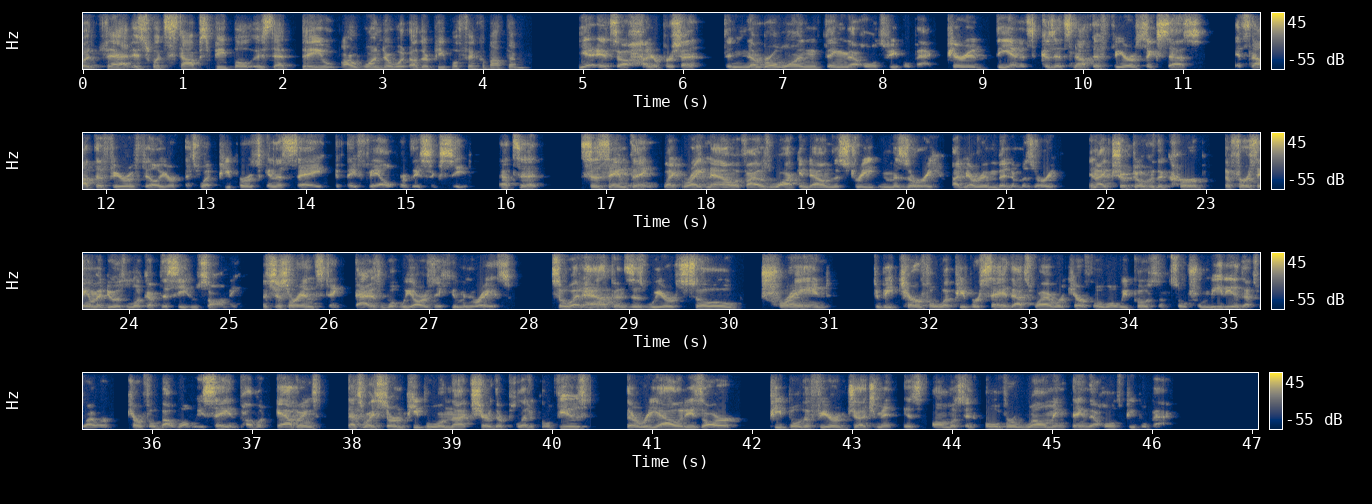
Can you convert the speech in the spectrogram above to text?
But that is what stops people is that they are wonder what other people think about them. Yeah, it's a hundred percent the number one thing that holds people back. Period. The end. It's because it's not the fear of success. It's not the fear of failure. It's what people are going to say if they fail or if they succeed. That's it. It's the same thing. Like right now, if I was walking down the street in Missouri, I've never even been to Missouri, and I tripped over the curb, the first thing I'm going to do is look up to see who saw me. It's just our instinct. That is what we are as a human race. So what happens is we are so trained to be careful what people say. That's why we're careful what we post on social media. That's why we're careful about what we say in public gatherings. That's why certain people will not share their political views. The realities are people, the fear of judgment is almost an overwhelming thing that holds people back.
